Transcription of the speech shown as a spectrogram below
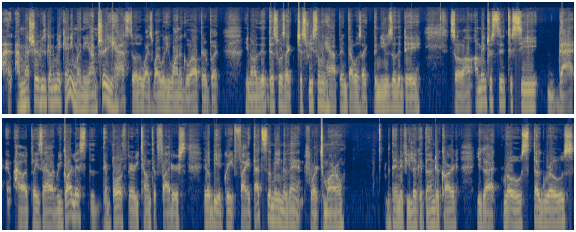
I am not sure if he's going to make any money. I'm sure he has to. Otherwise, why would he want to go out there? But you know, th- this was like just recently happened. That was like the news of the day. So I'm interested to see that how it plays out. Regardless, they're both very talented fighters. It'll be a great fight. That's the main event for tomorrow. But then if you look at the undercard, you got Rose, Thug Rose,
